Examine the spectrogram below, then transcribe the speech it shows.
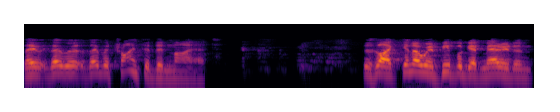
They, they, were, they were trying to deny it. It's like, you know, when people get married and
